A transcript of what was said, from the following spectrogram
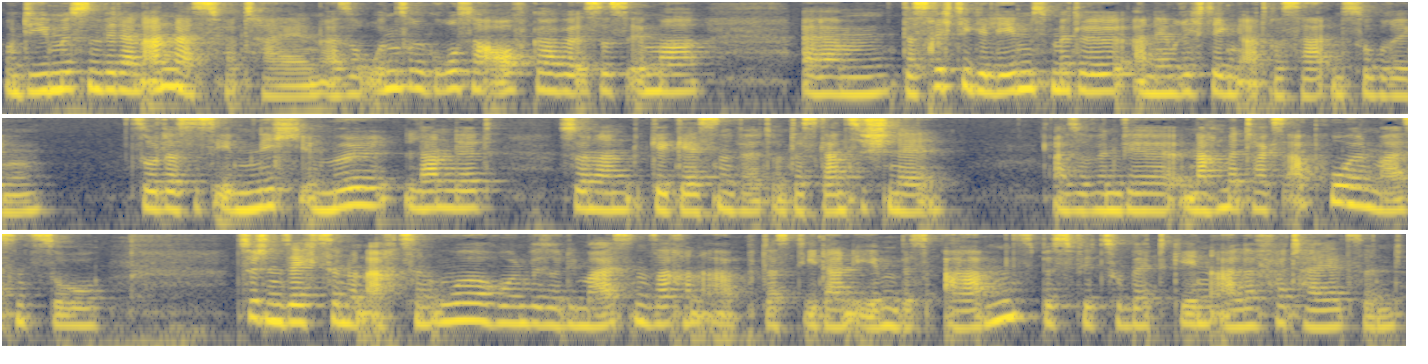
Und die müssen wir dann anders verteilen. Also unsere große Aufgabe ist es immer, ähm, das richtige Lebensmittel an den richtigen Adressaten zu bringen, so dass es eben nicht im Müll landet, sondern gegessen wird und das Ganze schnell. Also wenn wir nachmittags abholen, meistens so zwischen 16 und 18 Uhr holen wir so die meisten Sachen ab, dass die dann eben bis abends, bis wir zu Bett gehen, alle verteilt sind.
